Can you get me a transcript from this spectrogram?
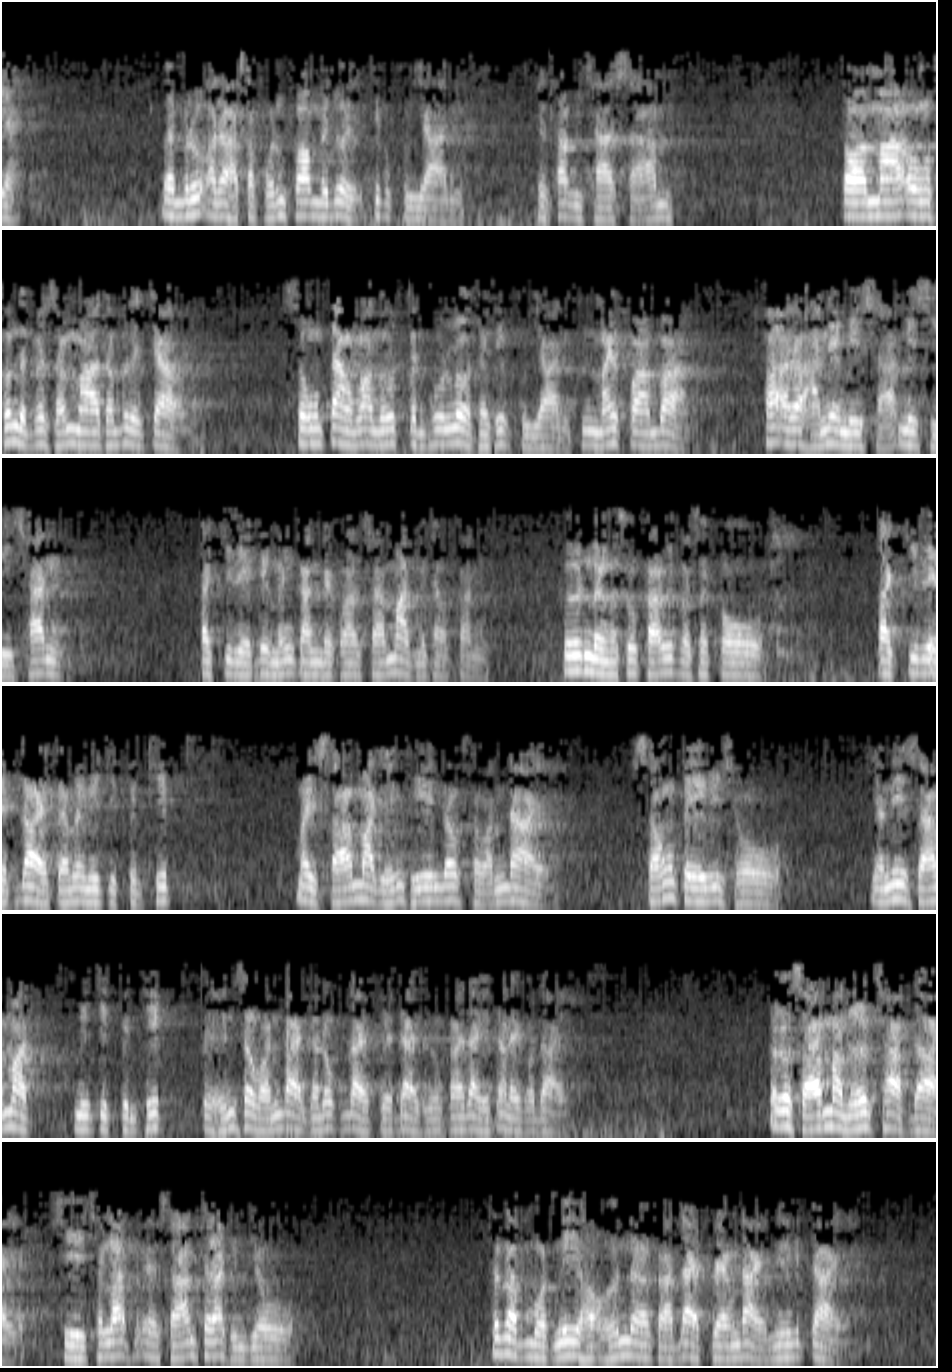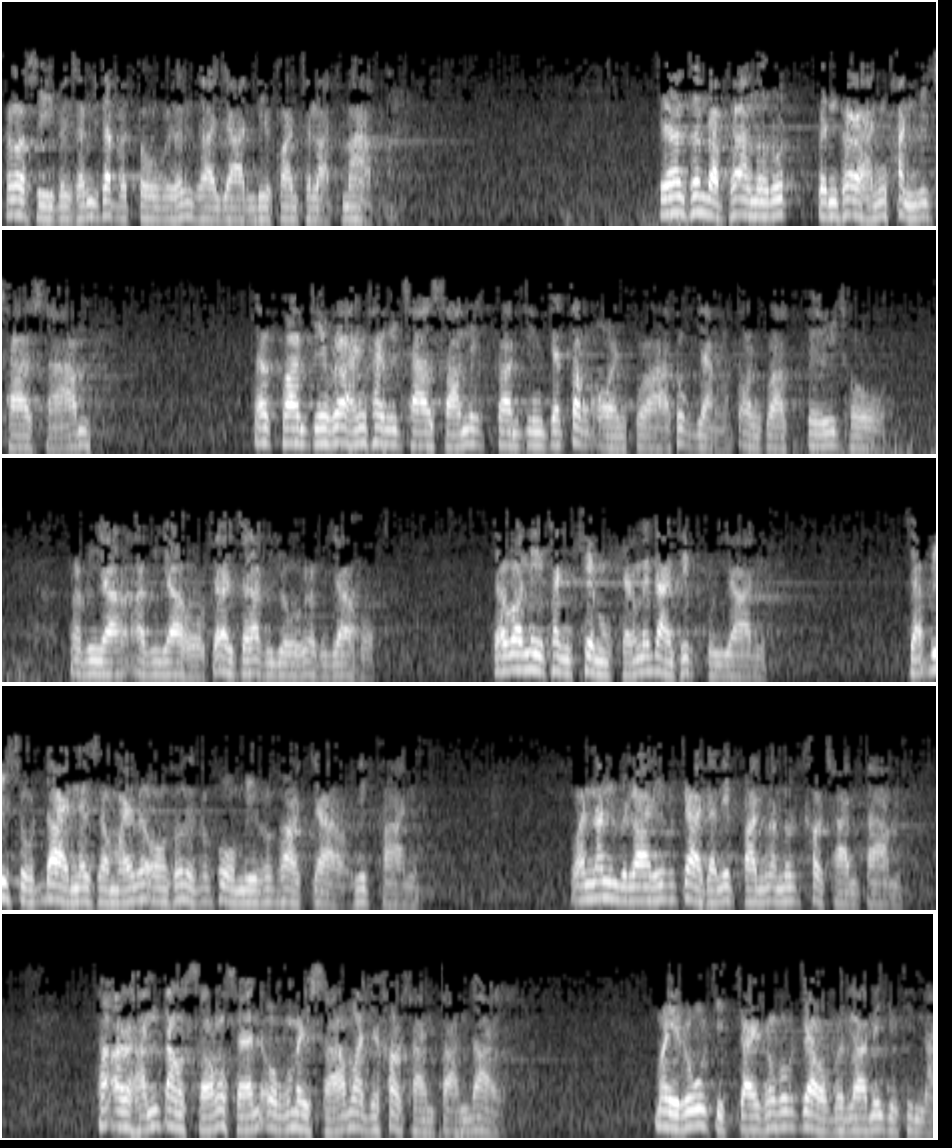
ได้บรรลุอรหัตผลพร้อมไปด้วยที่ปกุญาณเป็นพระวิชาสาม ต่อมาองค์สมเด็จพระสัมมาสัมพุทธเจ้า ทรงตั้งว่ามนุษย์เป็นผู้เลิศในที่กุยานหมายความว่าพระอรหันต์เนี่ยมีสามีสี่ชั้นตัดกิเลสได้เหมือนกันในความสามารถไม่เท่ากัน คือหนึ่งสุขาวิปัสสโกตัดกิเลสได้แต่ไม่มีจิตเป็นทิพย์ไม่สามารถเห็นผีนรกสวรรค์ได้ สองเตวิโช อย่างนี้สามารถมีจิตเป็นทิพย์ จะเห็นสวรรค์ได้นรกได้เปรตได้สุกายได้เห็นอะไรก็ได้ แล้วก็สามารถเลิกชาติได้สี่ชละสามชละพิญโยสำหรับหมดนี้เหาะเหินอากาศได้แปลงได้นิมิตได้แล้วก็สี่ไปสันพิทัประตูไปสันสายานมีความฉลาดมากฉะนั้นสำหรับพระอนุรุตเป็นพระหันขั้นวิชาสาม ถ้าความจริงพระหันขั้นวิชาสามนี่ความจริงจะต้องอ่อนกว่าทุกอย่างต้อนกว่าเกวิโชอภิญาอภิญาหกใช่ชนะพิโยอภิญาหกแต่ว่านี่ท่านเข้มแข็งในด้านทิพยานจะพิสูจน์ได้ในสมัยพระองค์สมเด็จพระผู้มีพระภาคเจ้านิพพาน วันนั้นเวลาที่พระเจ้าจะนิพพานมนุษย์เข้าฌานตาม ถ้าอรหันต์ตั้งสองแสนองค์ไม่สามารถจะเข้าฌานตามได้ ไม่รู้จิตใจของพระเจ้าเวลานี้อยู่ที่ไหน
